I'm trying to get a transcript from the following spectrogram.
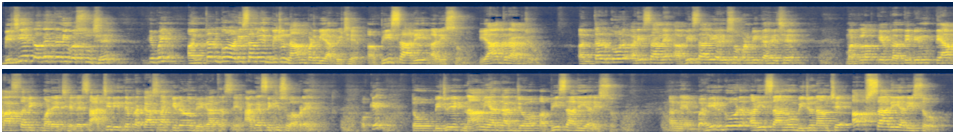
બીજી એક અગત્યની વસ્તુ છે કે ભાઈ, અંતર્ગોળ અરીસાનું એક બીજું નામ પણ બી આપ્યું છે, અભિસારી અરીસો. યાદ રાખજો. અંતર્ગોળ અરીસાને અભિસારી અરીસો પણ બી કહે છે. મતલબ કે પ્રતિબિંબ ત્યાં વાસ્તવિક મળે છે એટલે સાચી રીતે પ્રકાશના કિરણો ભેગા થશે. આગળ શીખીશું આપણે. ઓકે? તો બીજું એક નામ યાદ રાખજો, અભિસારી અરીસો. અને બહિર્ગોળ અરીસાનું બીજું નામ છે અપસારી અરીસો.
